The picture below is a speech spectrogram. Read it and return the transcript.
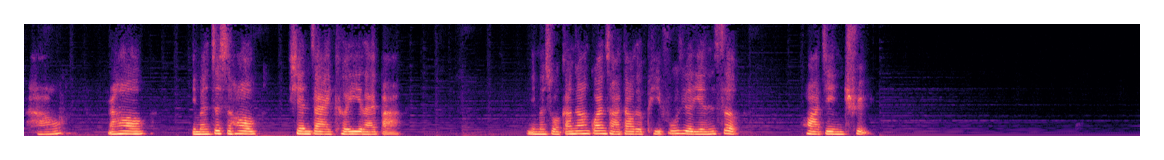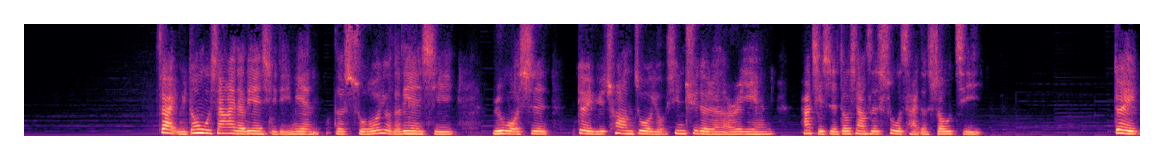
好，然后你们这时候现在可以来把。你们所刚刚观察到的皮肤的颜色画进去，在与动物相爱的练习里面的所有的练习，如果是对于创作有兴趣的人而言，它其实都像是素材的收集。对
